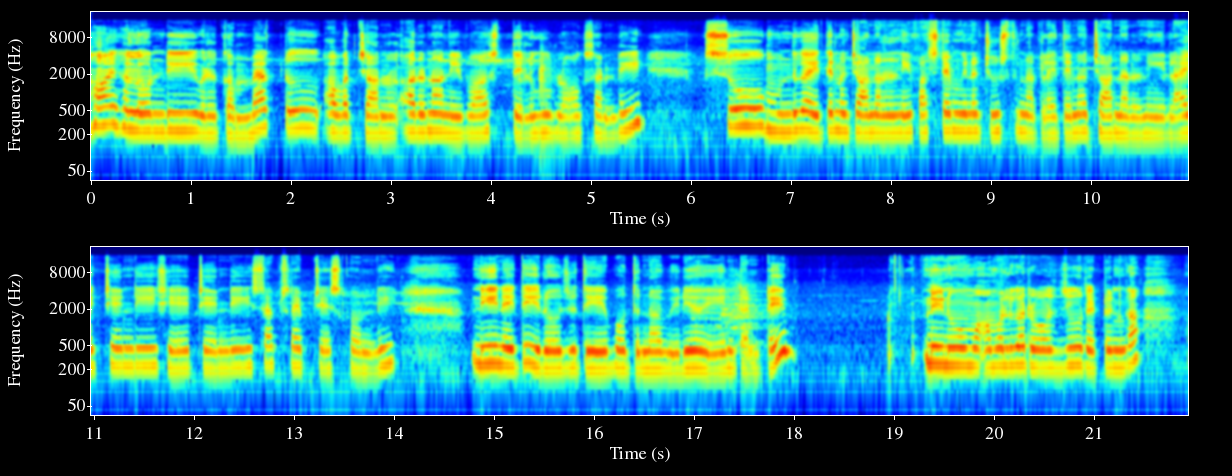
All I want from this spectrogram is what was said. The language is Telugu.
హాయ్ హలో అండి. Welcome back to our channel Aruna Nivas Telugu vlogs అండి. సో ముందుగా అయితే నా ఛానల్ని ఫస్ట్ టైం కింద చూస్తున్నట్లయితే నా ఛానల్ని లైక్ చేయండి షేర్ చేయండి సబ్స్క్రైబ్ చేసుకోండి. నేనైతే ఈరోజు తీయబోతున్న వీడియో ఏంటంటే నేను మామూలుగా రోజు రొటీన్గా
